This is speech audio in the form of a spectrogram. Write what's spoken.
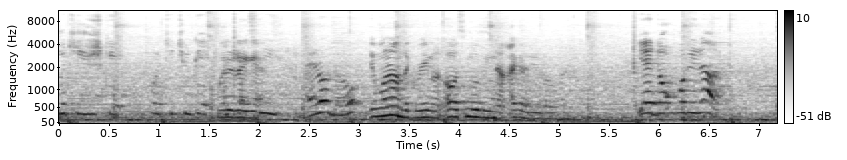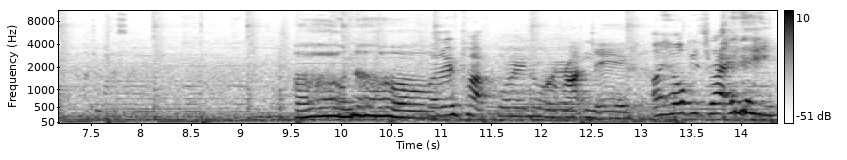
What did you just get? What did you get? What did I get? see. I don't know. It went on the green one. Oh, it's moving now. I gotta do it over. Yeah, don't put it up. I'll do it this way. Oh no. Butter popcorn or, Or rotten egg. I hope it's rotten egg.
